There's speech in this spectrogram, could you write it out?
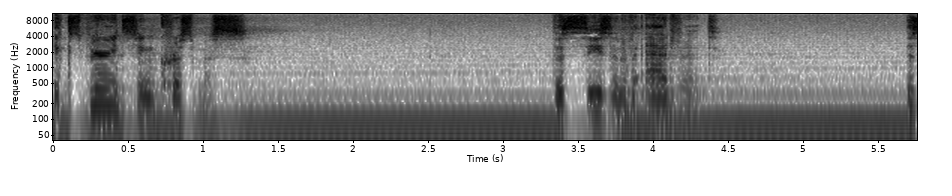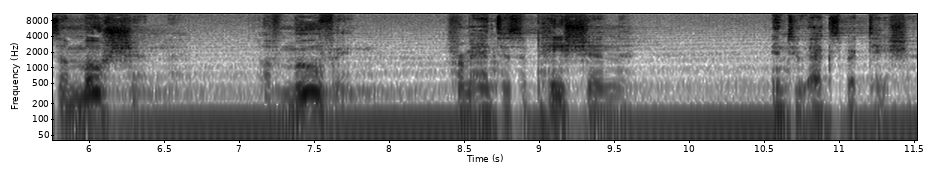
Experiencing Christmas, the season of Advent, is a motion of moving from anticipation into expectation.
